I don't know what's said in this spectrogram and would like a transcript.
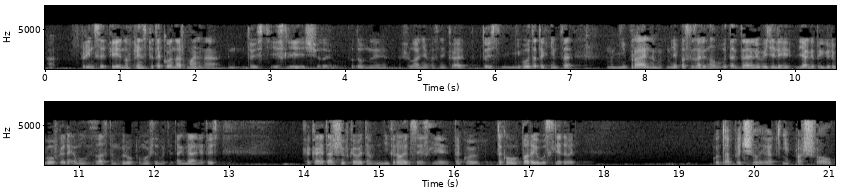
А, в принципе, ну, в принципе, такое нормально. То есть, если еще подобные желания возникают, то есть, не будет это каким-то ну, неправильным. Мне подсказали, ну, вы тогда любители ягод и грибов, какая, мол, из вас там группа, может быть, и так далее. То есть, какая-то ошибка в этом не кроется, если такой, такому порыву следовать. Куда бы человек ни пошел,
